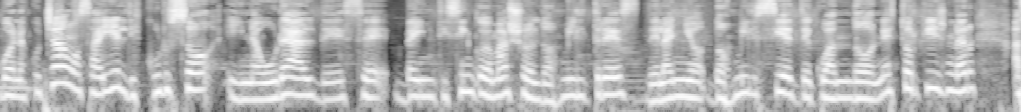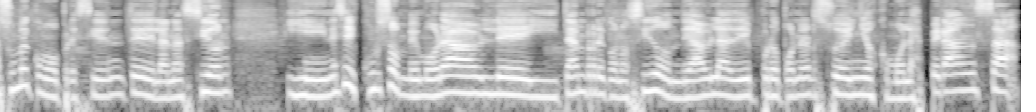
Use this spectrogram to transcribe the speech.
Bueno, escuchábamos ahí el discurso inaugural de ese 25 de mayo del 2003, del año 2007, cuando Néstor Kirchner asume como presidente de la Nación y en ese discurso memorable y tan reconocido donde habla de proponer sueños como la esperanza,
